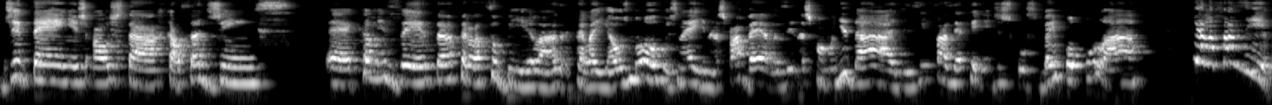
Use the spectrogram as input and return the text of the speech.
de tênis, all-star, calça jeans, é, camiseta para ela subir, para ela ir aos morros, né, ir nas favelas, ir nas comunidades e fazer aquele discurso bem popular. E ela fazia,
